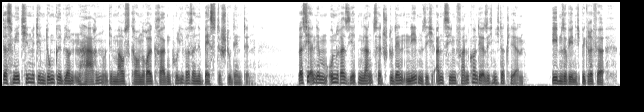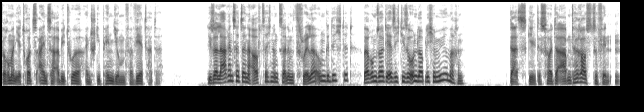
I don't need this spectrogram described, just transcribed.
Das Mädchen mit den dunkelblonden Haaren und dem mausgrauen Rollkragenpulli war seine beste Studentin. Was sie an dem unrasierten Langzeitstudenten neben sich anziehen fand, konnte er sich nicht erklären. Ebenso wenig begriff er, warum man ihr trotz Einser-Abitur ein Stipendium verwehrt hatte. Dieser Larenz hat seine Aufzeichnung zu einem Thriller umgedichtet? Warum sollte er sich diese unglaubliche Mühe machen? Das gilt es heute Abend herauszufinden.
